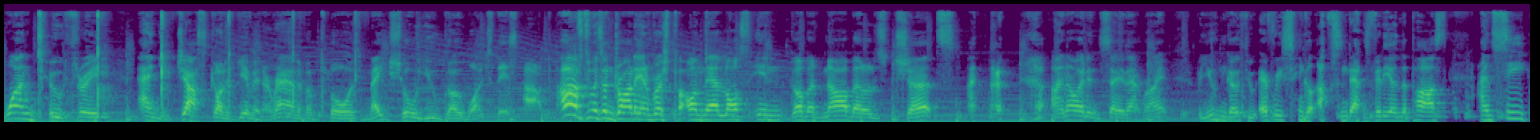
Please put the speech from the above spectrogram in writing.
One, two, three, and you just got to give it a round of applause. Make sure you go watch this up. Afterwards, Andrade and Rush put on their Los Ingobernables shirts. I know, I didn't say that right, but you can go through every single ups and downs video in the past and see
